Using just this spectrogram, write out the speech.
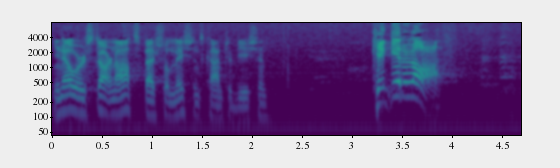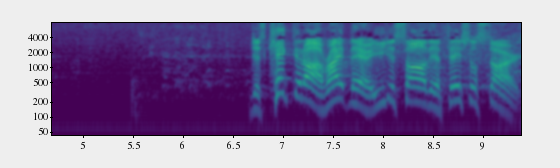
You know, we're starting off special missions contribution. Can't get it off. Just kicked it off right there. You just saw the official start.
